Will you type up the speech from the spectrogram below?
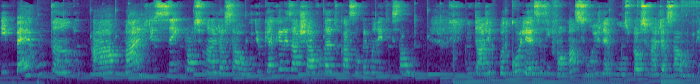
e perguntando a mais de 100 profissionais da saúde o que é que eles achavam da educação permanente em saúde. Então a gente pode colher essas informações né, com os profissionais da saúde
